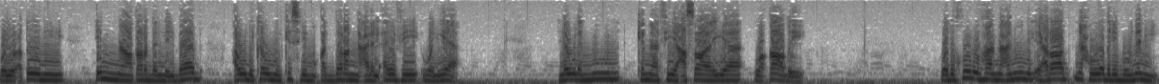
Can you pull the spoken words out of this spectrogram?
ويعطيني إما طردا للباب أو لكون الكسر مقدرا على الألف والياء. لولا النون كما في عصاي وقاضي. ودخولها مع نون الإعراب نحو يضربونني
